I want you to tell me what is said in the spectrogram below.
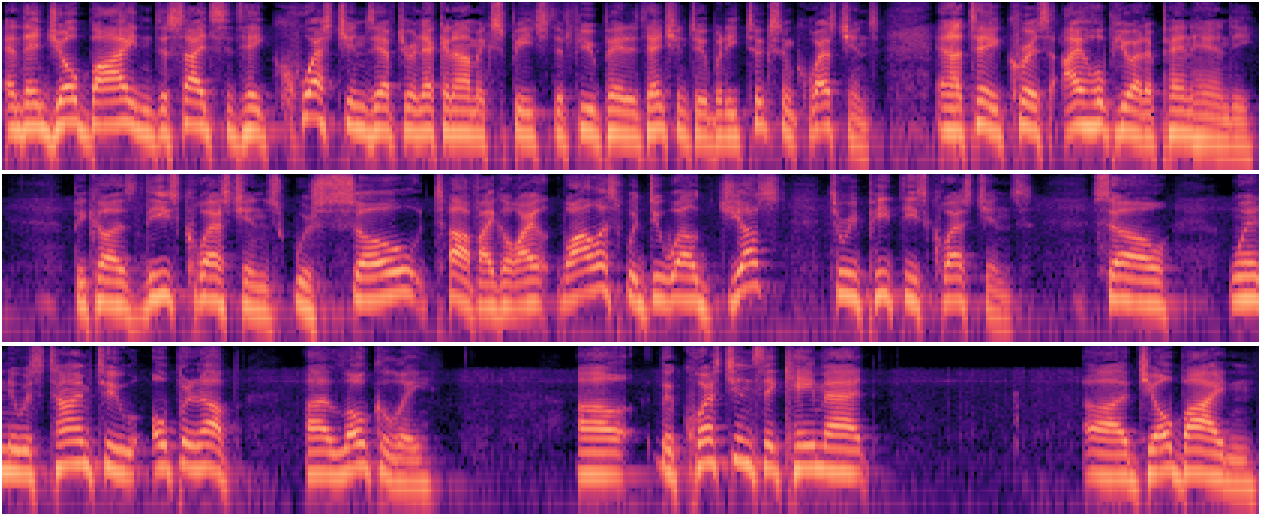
And then Joe Biden decides to take questions after an economic speech that few paid attention to, but he took some questions. And I'll tell you, Chris, I hope you had a pen handy because these questions were so tough. I go, I, Wallace would do well just to repeat these questions. So when it was time to open it up uh, locally, uh, the questions that came at uh, Joe Biden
